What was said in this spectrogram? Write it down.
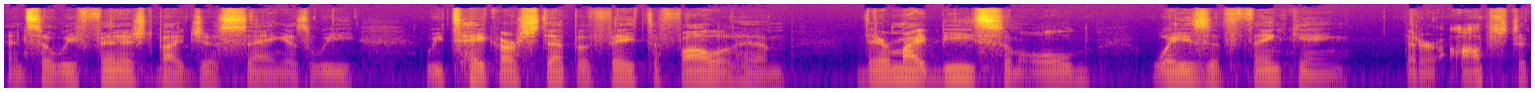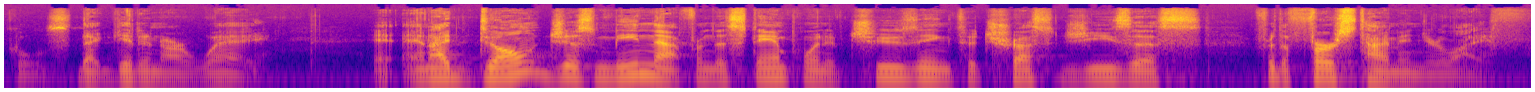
And so we finished by just saying, as we, we take our step of faith to follow him, there might be some old ways of thinking that are obstacles that get in our way. And I don't just mean that from the standpoint of choosing to trust Jesus for the first time in your life.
